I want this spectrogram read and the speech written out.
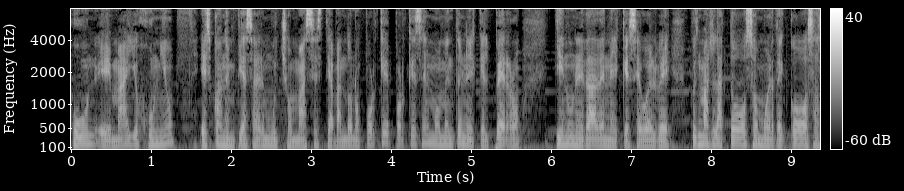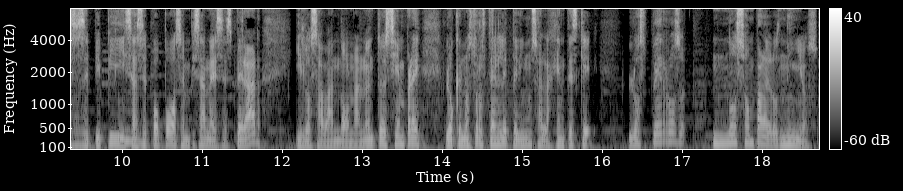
jun eh, mayo, junio, es cuando empieza a haber mucho más este abandono. ¿Por qué? Porque es el momento en el que el perro tiene una edad en el que se vuelve pues más latoso, muerde cosas, hace pipí, se hace popó, se empiezan a desesperar y los abandona, ¿no? Entonces siempre lo que nosotros ten, le pedimos a la gente es que los perros no son para los niños.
